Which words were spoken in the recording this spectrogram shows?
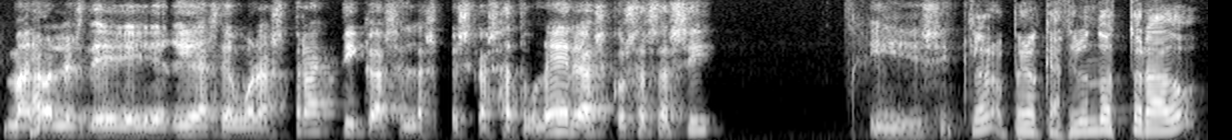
manuales de guías de buenas prácticas en las pescas atuneras, cosas así. Y sí, Claro, pero que hacer un doctorado,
